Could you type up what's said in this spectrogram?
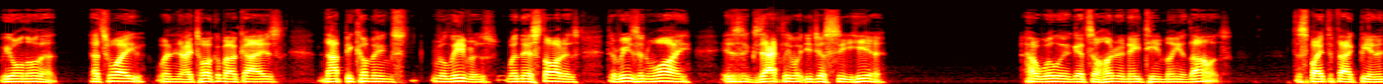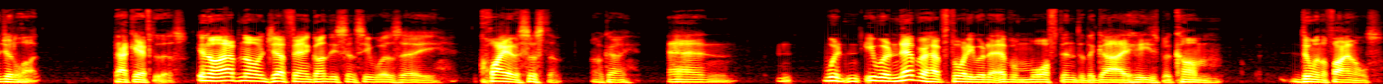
We all know that. That's why when I talk about guys not becoming relievers when they're starters. The reason why is exactly what you just see here. How Wheeler gets $118 million, despite the fact being injured a lot back after this. You know, I've known Jeff Van Gundy since he was a quiet assistant, okay? And would he would never have thought he would have ever morphed into the guy he's become doing the finals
